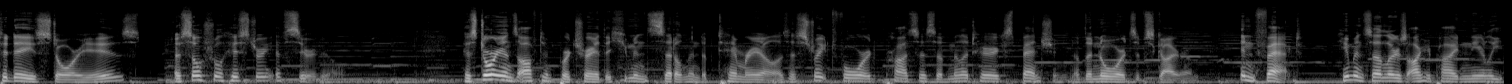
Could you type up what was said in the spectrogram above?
Today's story is A Social History of Cyrodiil. Historians often portray the human settlement of Tamriel as a straightforward process of military expansion of the Nords of Skyrim. In fact, human settlers occupied nearly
